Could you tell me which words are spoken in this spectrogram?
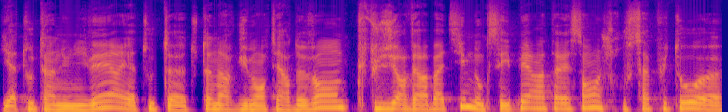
il y a tout un univers, il y a tout, euh, tout un argumentaire de vente, plusieurs verbatims, donc c'est hyper intéressant. Je trouve ça plutôt euh,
